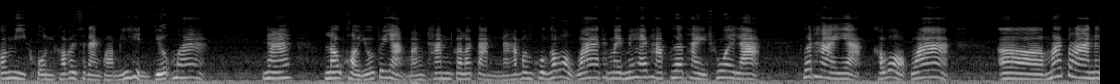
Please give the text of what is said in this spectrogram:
ก็มีคนเข้าไปแสดงความคิดเห็นเยอะมาก นะ เราขอยกตัวอย่างบางท่านก็แล้วกันนะคะบางคนก็บอกว่าทำไมไม่ให้พักเพื่อไทยช่วยล่ะ เพื่อไทยอะเขาบอกว่าเอ่อมาตรา1นึ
